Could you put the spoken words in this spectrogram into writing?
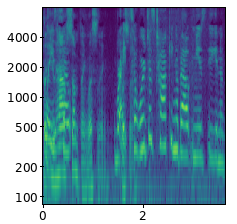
but you have So- something listening Right. listening. So we're just talking about music, you know,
